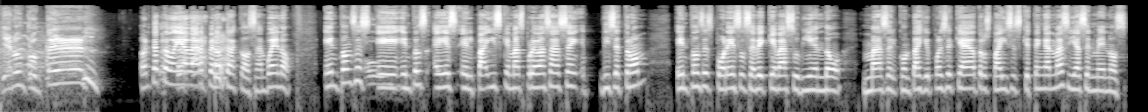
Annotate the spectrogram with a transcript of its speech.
Quiero un cóctel. Ahorita te voy a dar, pero otra cosa. Bueno, entonces, Oh. eh, entonces es el país que más pruebas hace, dice Trump. Entonces, por eso se ve que va subiendo más el contagio. Puede ser que hay otros países que tengan más y hacen menos.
